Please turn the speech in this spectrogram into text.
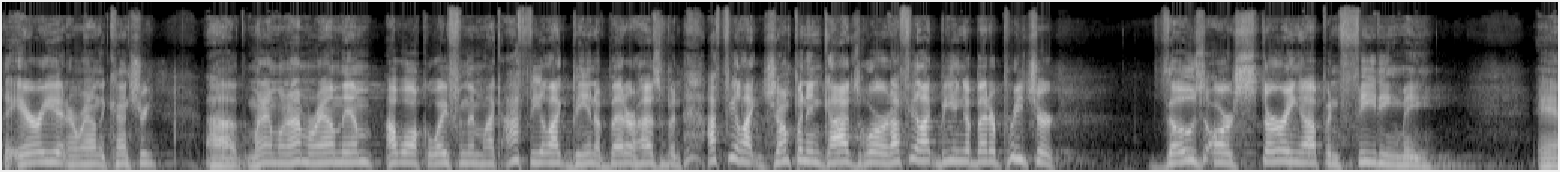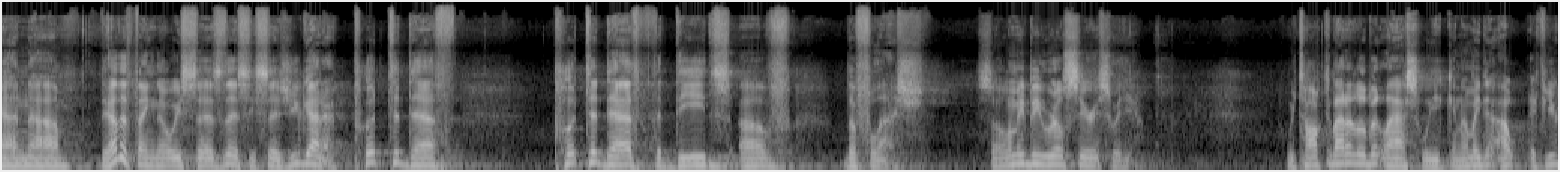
the area and around the country. Uh, when, when I'm around them, I walk away from them like I feel like being a better husband. I feel like jumping in God's word. I feel like being a better preacher. Those are stirring up and feeding me. And um, the other thing, though, he says this he says, You got to put to death, put to death the deeds of the flesh. So let me be real serious with you. We talked about it a little bit last week, and let me, if you,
